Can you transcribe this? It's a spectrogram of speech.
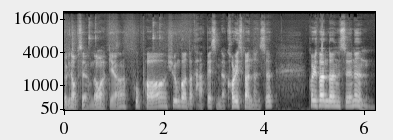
여기는 없어요. 넘어갈게요. 후퍼 쉬운 건 다 다 뺐습니다. 커리스판던스 커리스판던스는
